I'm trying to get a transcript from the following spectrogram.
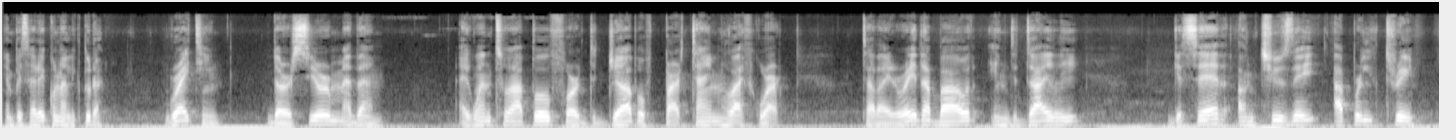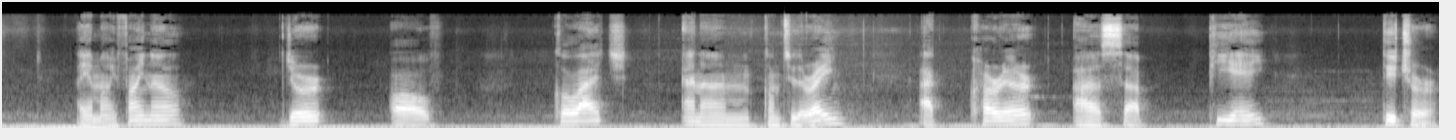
Empezaré con la lectura. Writing, Dear Madam, I went to Apple for the job of part-time lifeguard that I read about in the Daily Gazette on Tuesday, April 3. I am my final year of college and I'm considering a career as a PA teacher.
